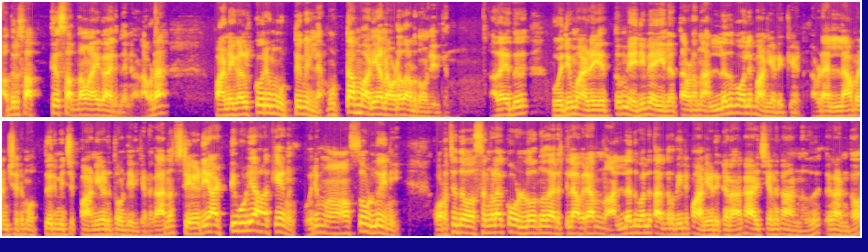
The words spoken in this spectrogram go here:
അതൊരു സത്യസന്ധമായ കാര്യം തന്നെയാണ്. അവിടെ പണികൾക്ക് ഒരു മുട്ടുമില്ല. മുട്ടം പണിയാണ് അവിടെ നടന്നുകൊണ്ടിരിക്കുന്നത്. അതായത് ഒരു മഴയത്തും എരി വെയിലത്തും അവിടെ നല്ലതുപോലെ പണിയെടുക്കുകയാണ്. അവിടെ എല്ലാ മനുഷ്യരും ഒത്തൊരുമിച്ച് പണിയെടുത്തുകൊണ്ടിരിക്കുകയാണ്. കാരണം സ്റ്റേഡിയം അടിപൊളി ആക്കിയാണ് ഒരു മാസം ഉള്ളൂ ഇനി. കുറച്ച് ദിവസങ്ങളൊക്കെ ഉള്ളൂ എന്ന തരത്തിൽ അവർ നല്ലതുപോലെ തകൃതിയിൽ പണിയെടുക്കണം ആ കാഴ്ചയാണ് കാണുന്നത്. കണ്ടോ?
